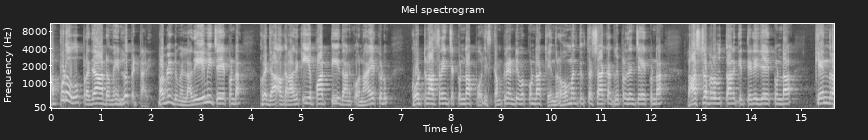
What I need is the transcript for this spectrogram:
అప్పుడు ప్రజా డొమైన్లో పెట్టాలి. పబ్లిక్ డొమైన్లో అది ఏమీ చేయకుండా ఒక జా ఒక రాజకీయ పార్టీ దానికి ఒక నాయకుడు కోర్టును ఆశ్రయించకుండా పోలీస్ కంప్లైంట్ ఇవ్వకుండా కేంద్ర హోంమంత్రిత్వ శాఖకు రిప్రజెంట్ చేయకుండా రాష్ట్ర ప్రభుత్వానికి తెలియజేయకుండా కేంద్ర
